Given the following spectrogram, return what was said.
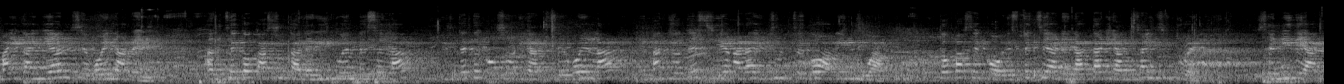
mai gainean zegoen arren. Antzeko kasutan egin duen bezala, irteteko zorian zegoela, eman diote ziegara itzultzeko agindua. Topaseko espetxearen atarian zain zituen. Zenideak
